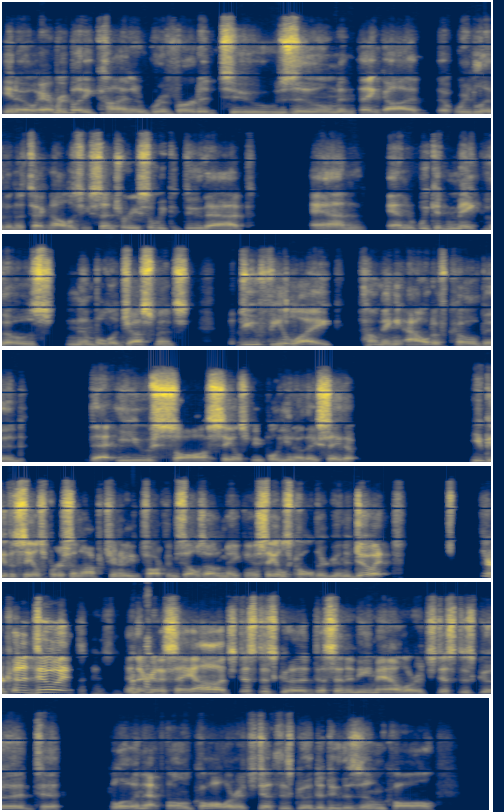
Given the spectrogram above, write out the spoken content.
you know, everybody kind of reverted to Zoom, and thank God that we live in a technology century, so we could do that, and and we could make those nimble adjustments. Do you feel like coming out of COVID that you saw salespeople? You know, they say that you give a salesperson an opportunity to talk themselves out of making a sales call, they're going to do it they're going to do it. And they're going to say, oh, it's just as good to send an email, or it's just as good to blow in that phone call, or it's just as good to do the Zoom call.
